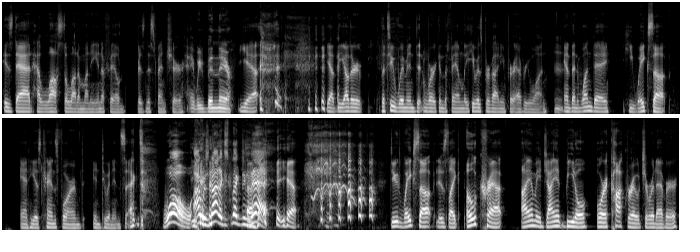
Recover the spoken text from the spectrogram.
His dad had lost a lot of money in a failed business venture. Hey, we've been there. Yeah. yeah, the other the two women didn't work in the family. He was providing for everyone. Hmm. And then one day he wakes up and he is transformed into an insect. Whoa! I was not expecting uh, that. yeah. Dude wakes up and is like, "Oh crap, I am a giant beetle or a cockroach or whatever."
